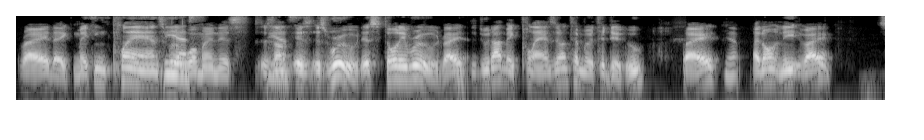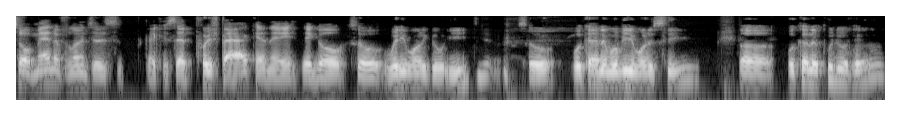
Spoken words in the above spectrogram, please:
right, like making plans for Yes. a woman is is, Yes. is is rude. It's totally rude, right? Do not make plans. Don't tell me what to do, right? Yep. I don't need right. So men have learned to, like you said, push back, and they they go. So where do you want to go eat? So what kind of movie you want to see? Uh, what kind of food do you have?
